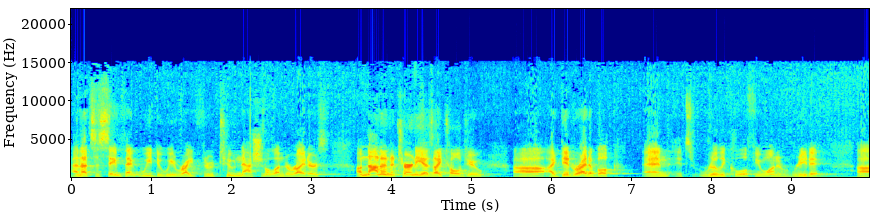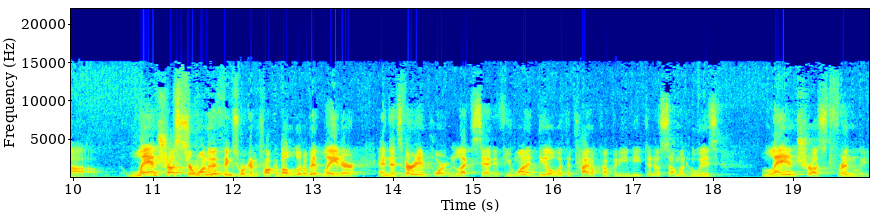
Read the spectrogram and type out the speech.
And that's the same thing we do. We write through two national underwriters. I'm not an attorney, as I told you. Uh, I did write a book, and it's really cool if you want to read it. Uh, land trusts are one of the things we're going to talk about a little bit later, and that's very important. Lex said, if you want to deal with a title company, you need to know someone who is land trust friendly.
